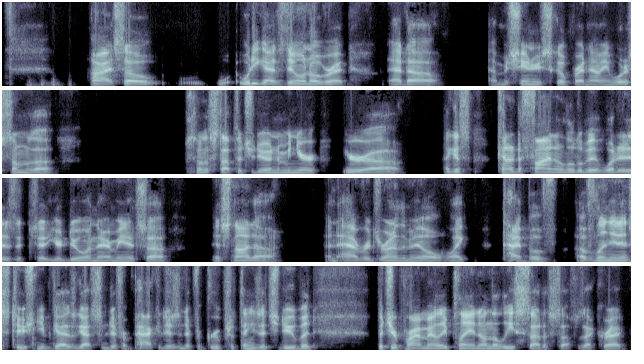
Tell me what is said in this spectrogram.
All right so what are you guys doing over at at uh at machinery scope right now? I mean what are some of the some of the stuff that you're doing? I mean you're you're uh i guess kind of define a little bit what it is that, you're doing there. I mean it's uh it's not a an average run of the mill like type of of lending institution. You guys got some different packages and different groups of things that you do, but but you're primarily playing on the lease side of stuff. Is that correct?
